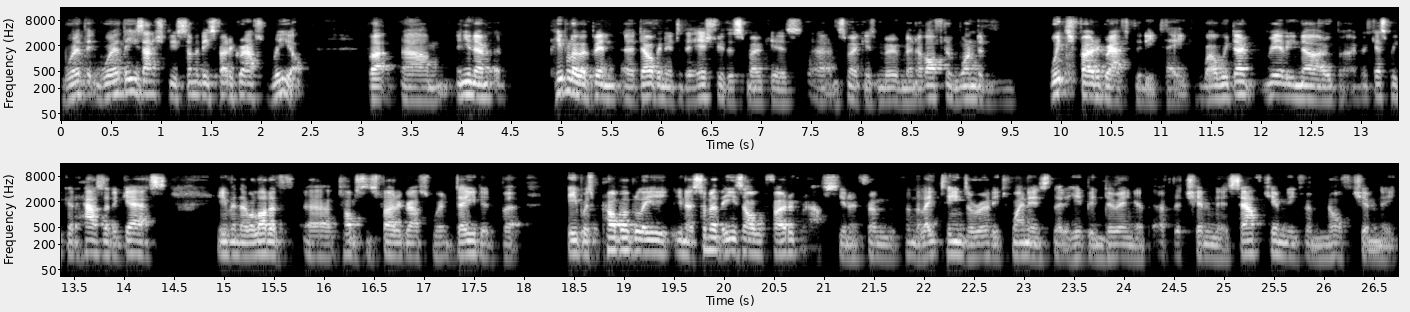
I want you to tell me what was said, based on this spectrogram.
were, the, were these actually some of these photographs real? But um, and you know, people who have been uh, delving into the history of the Smokies uh, Smokies movement have often wondered which photographs did he take. Well, we don't really know, but I guess we could hazard a guess. Even though a lot of uh, Thompson's photographs weren't dated, but he was probably, you know, some of these old photographs, you know, from from the late teens or early twenties that he'd been doing of, of the chimneys, South Chimney from North Chimney,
